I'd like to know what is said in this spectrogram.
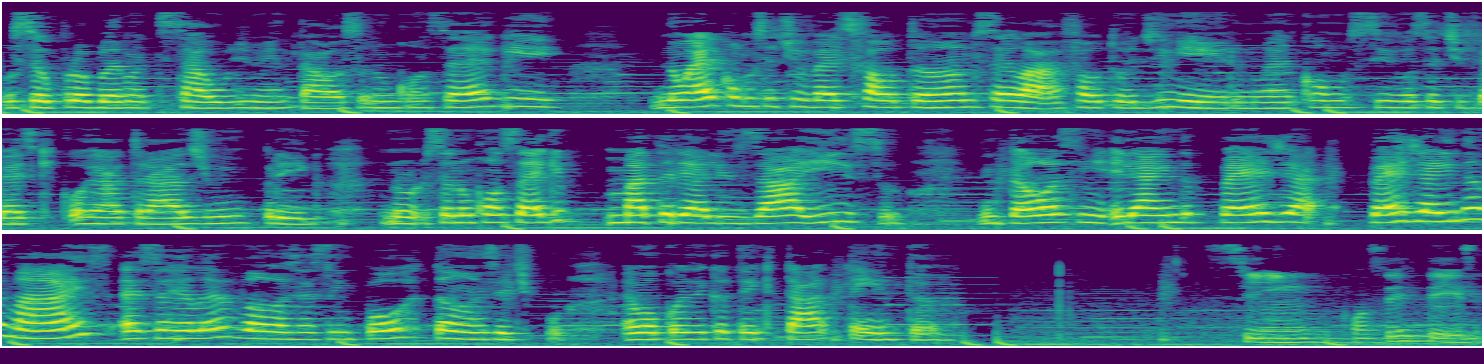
o seu problema de saúde mental. Você não consegue não é como se tivesse faltando, sei lá, faltou dinheiro. Não é como se você tivesse que correr atrás de um emprego. Não, você não consegue materializar isso. Então, assim, ele ainda perde, perde ainda mais essa relevância, essa importância. Tipo, é uma coisa que eu tenho que estar atenta. Sim, com certeza.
